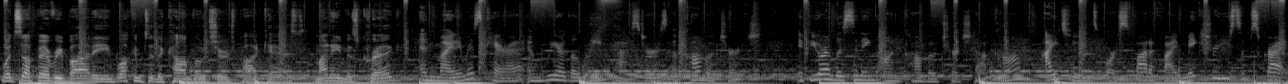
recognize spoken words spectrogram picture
What's up, everybody? Welcome to the CONVO Church podcast. My name is Craig. And my name is Cara, and we are the lead pastors of CONVO Church. If you are listening on convochurch.com, iTunes, or Spotify, make sure you subscribe,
